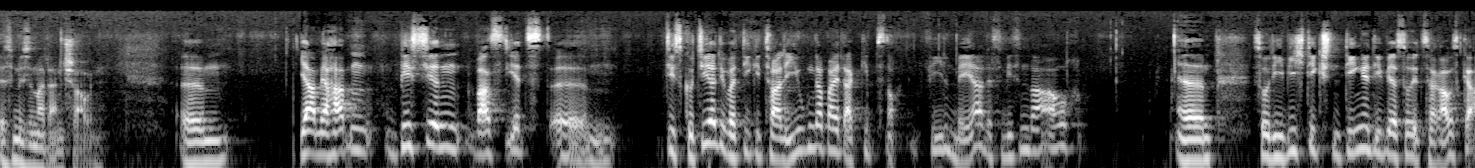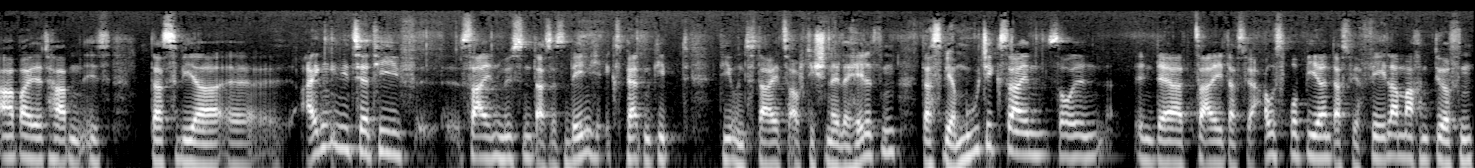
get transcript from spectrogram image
Das müssen wir dann schauen. Ähm, ja, wir haben ein bisschen was jetzt ähm, diskutiert über digitale Jugendarbeit. Da gibt es noch viel mehr, das wissen wir auch. Ähm, so die wichtigsten Dinge, die wir so jetzt herausgearbeitet haben, ist, dass wir äh, eigeninitiativ sein müssen, dass es wenig Experten gibt, die uns da jetzt auf die Schnelle helfen, dass wir mutig sein sollen in der Zeit, dass wir ausprobieren, dass wir Fehler machen dürfen,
